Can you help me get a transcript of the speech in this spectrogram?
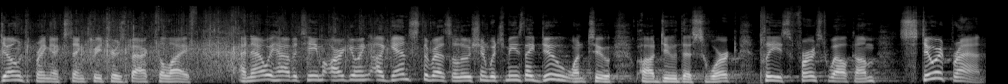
don't bring extinct creatures back to life. And now we have a team arguing against the resolution, which means they do want to uh, do this work. Please first welcome Stewart Brand.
